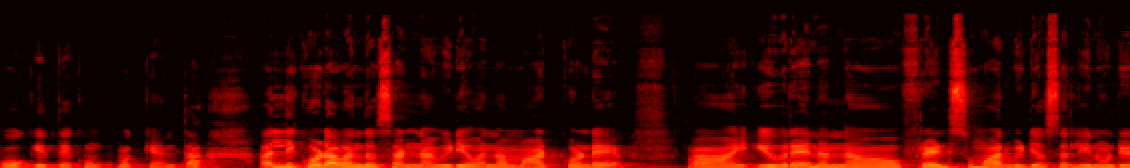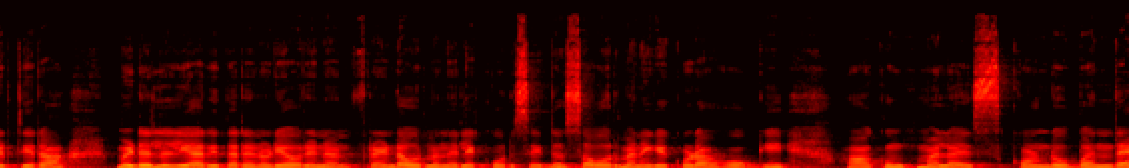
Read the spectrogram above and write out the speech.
ಹೋಗಿದ್ದೆ ಕುಂಕುಮಕ್ಕೆ ಅಂತ. ಅಲ್ಲಿ ಕೂಡ ಒಂದು ಸಣ್ಣ ವಿಡಿಯೋವನ್ನು ಮಾಡಿಕೊಂಡೆ. ಇವರೇ ನನ್ನ ಫ್ರೆಂಡ್ ಸುಮಾರು ವೀಡಿಯೋಸಲ್ಲಿ ನೋಡಿರ್ತೀರಾ? ಮಿಡಲಲ್ಲಿ ಯಾರಿದ್ದಾರೆ ನೋಡಿ, ಅವರೇ ನನ್ನ ಫ್ರೆಂಡ್ ಅವ್ರ ಮನೇಲೆ ಕೂರಿಸಿದ್ದು ಸೊ ಅವ್ರ ಮನೆಗೆ ಕೂಡ ಹೋಗಿ ಕುಂಕುಮ ಇಸ್ಕೊಂಡು ಬಂದೆ.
